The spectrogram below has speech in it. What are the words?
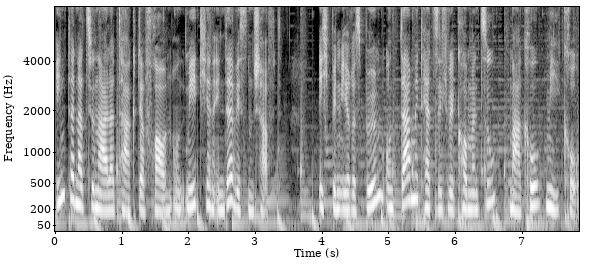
Internationaler Tag der Frauen und Mädchen in der Wissenschaft. Ich bin Iris Böhm und damit herzlich willkommen zu Makro Mikro.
